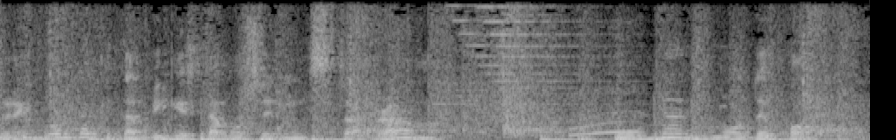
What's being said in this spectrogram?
Recuerda que también estamos en Instagram, Unánimo Deportes.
